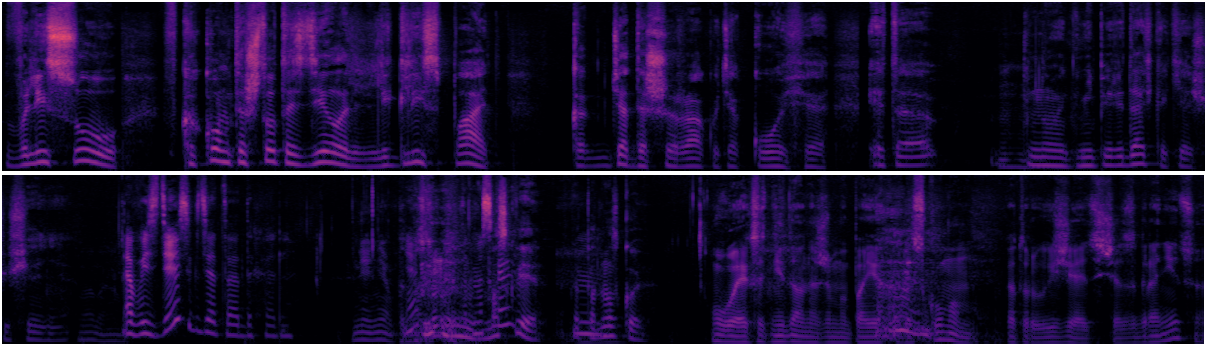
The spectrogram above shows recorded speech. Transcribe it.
в лесу, в каком-то что-то сделали, легли спать. Как у тебя доширак, у тебя кофе. Это, Мгм. ну, это не передать, какие ощущения. Ну да. А вы здесь где-то отдыхали? Не, не, Нет? подожди. В Москве, в Мгм. Подмосковье. Ой, я, кстати, недавно же мы поехали с кумом, который уезжает сейчас за границу.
